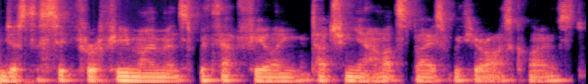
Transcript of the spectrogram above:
And just to sit for a few moments with that feeling touching your heart space with your eyes closed.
